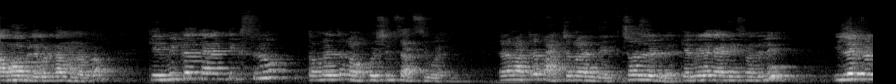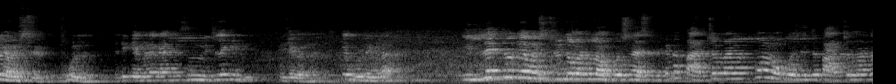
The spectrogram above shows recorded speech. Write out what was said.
ଆଉ ହଁ ପିଲା ଗୋଟେ ମନେ ରଖ କେମିକାଲ କାଇନେଟିକ୍ସରୁ ତମର ଏତେ ଲଙ୍ଗ କ୍ୱେଶ୍ଚିନ୍ସ ଆସିବନି ତାର ମାତ୍ର ପାଞ୍ଚ ମାର୍କ ଦେଲି ସହଜରେ ପିଲେ କେମିକାଲ କାଇନେଟିକ୍ସ ନ ଦେଲି ଇଲେକ୍ଟ୍ରୋ କେମିଷ୍ଟ୍ରି ଭୁଲ ଏଠି କେମିକାଲ କାଇନେଟିକ୍ସ ମୁଁ ନିଜେ ଲେଖିଛି ନିଜେ କହିଲା କିଏ ଭୁଲ ହେଇଗଲା ઇલેક્ટ્રોકેમિસ્ટ્રી તો માટે લોંગ ક્વેશ્ચન આસી કે ના પાંચ માર્ક કોણ যে পাঁচ તો પાંચ માર્ક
